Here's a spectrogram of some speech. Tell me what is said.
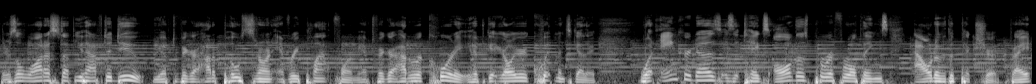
there's a lot of stuff you have to do. You have to figure out how to post it on every platform. You have to figure out how to record it. You have to get all your equipment together. What Anchor does is it takes all of those peripheral things out of the picture, right?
